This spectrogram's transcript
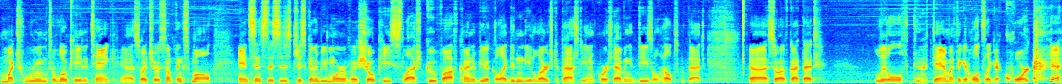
much room to locate a tank. Uh, so I chose something small, and since this is just going to be more of a showpiece slash goof off kind of vehicle, I didn't need a large capacity, and of course having a diesel helps with that. Uh, so I've got that little, damn, I think it holds like a quart.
